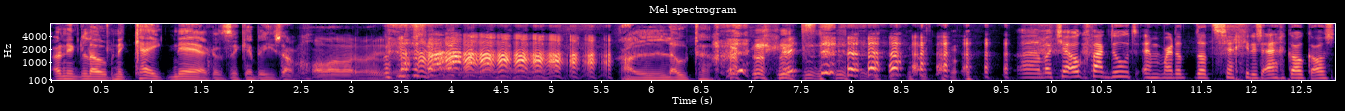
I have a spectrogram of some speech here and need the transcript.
en ik loop en ik kijk nergens. Ik heb hier zo'n... Oh, Geloten. Eh, wat jij ook vaak doet, en, maar dat, dat zeg je dus eigenlijk ook als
